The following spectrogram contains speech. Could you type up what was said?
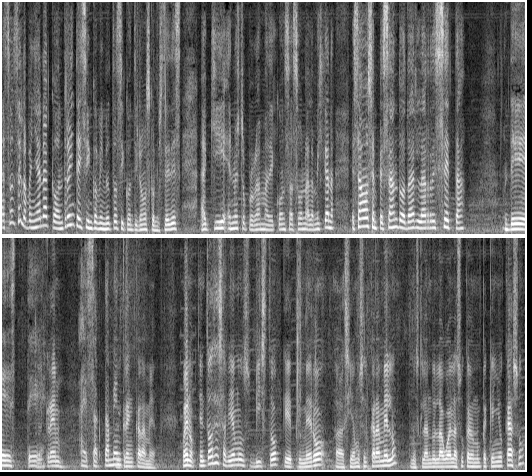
Las 11 de la mañana con 35 minutos y continuamos con ustedes aquí en nuestro programa de Con Sazón a la Mexicana. Estamos empezando a dar la receta de este... El creme. El Exactamente. creme caramel. Bueno, entonces habíamos visto que primero hacíamos el caramelo, mezclando el agua y el azúcar en un pequeño caso,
